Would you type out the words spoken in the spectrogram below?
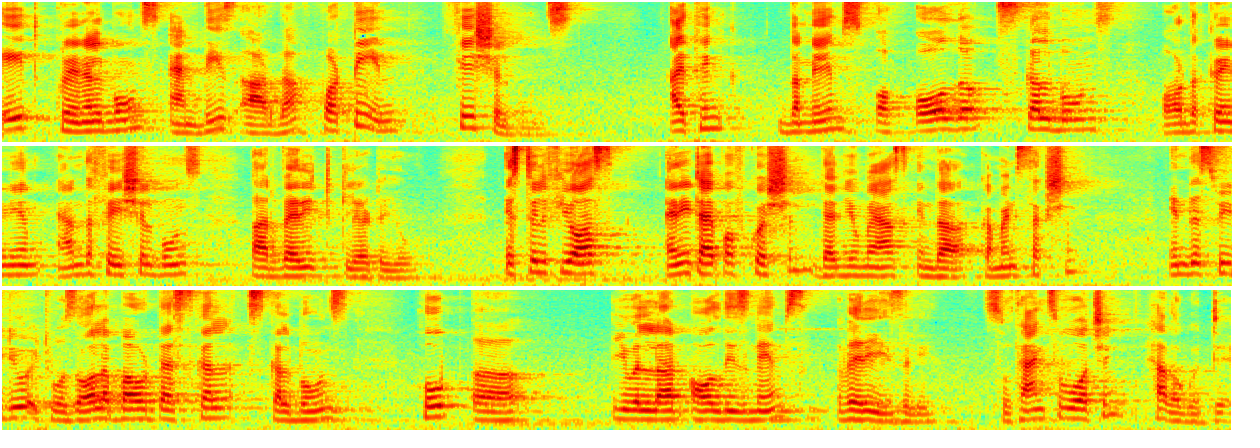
8 cranial bones and these are the 14 facial bones. I think the names of all the skull bones or the cranium and the facial bones are very clear to you. Still if you ask any type of question then you may ask in the comment section. In this video it was all about the skull, skull bones. Hope uh, you will learn all these names very easily. So thanks for watching. Have a good day.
